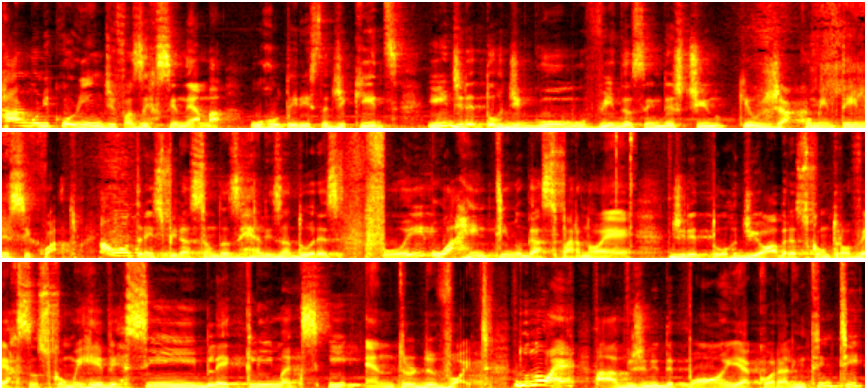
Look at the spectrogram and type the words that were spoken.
Harmony Korine de fazer cinema, o roteirista de Kids e diretor de Gumo, Vida Sem Destino, que eu já comentei nesse quadro. A outra inspiração das realizadoras foi o argentino Gaspar Noé, diretor de obras controversas como Irreversible, Clímax e Enter the Void. Do Noé, a Virginie Despont e a Coraline Trinity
